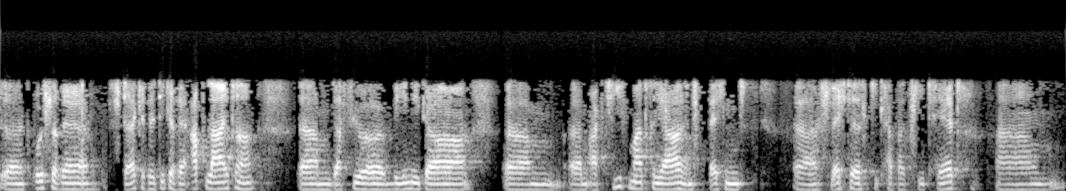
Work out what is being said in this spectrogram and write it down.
äh, größere, stärkere, dickere Ableiter, ähm, dafür weniger ähm, ähm, Aktivmaterial, entsprechend äh, schlechter ist die Kapazität, ähm,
